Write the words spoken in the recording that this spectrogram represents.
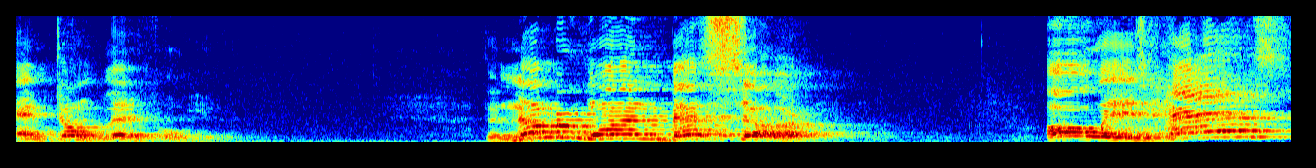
And don't let it fool you. The number one bestseller always has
